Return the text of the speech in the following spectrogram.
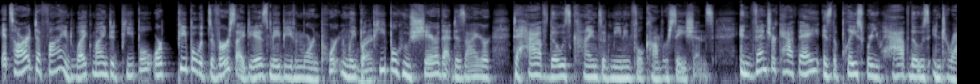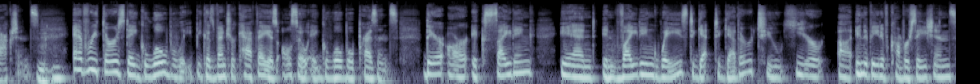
it's hard to find like minded people or people with diverse ideas, maybe even more importantly, but people who share that desire to have those kinds of meaningful conversations. And Venture Cafe is the place where you have those interactions. Mm-hmm. Every Thursday globally, because Venture Cafe is also a global presence, there are exciting and inviting ways to get together to hear uh, innovative conversations.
